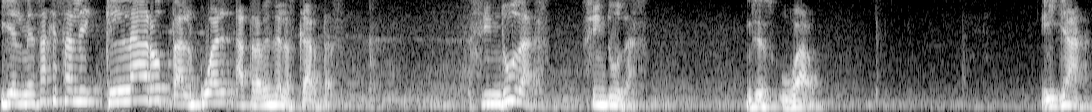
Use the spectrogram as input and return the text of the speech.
Y el mensaje sale claro tal cual a través de las cartas. Sin dudas, sin dudas. Dices, wow. Y ya,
